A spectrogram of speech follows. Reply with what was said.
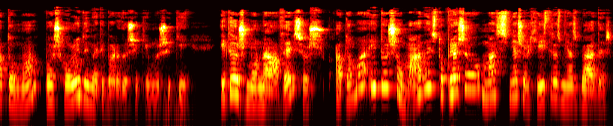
άτομα που ασχολούνται με την παραδοσιακή μουσική. Είτε ως μονάδες, ως άτομα, είτε ως ομάδες, στο πλαίσιο μας μιας ορχήστρας, μιας μπάντας.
